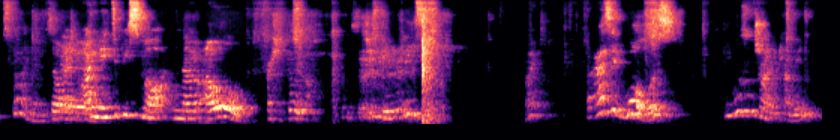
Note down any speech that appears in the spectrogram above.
it's fine then. So I, I need to be smart. No, oh, pressure building up. It's just being released. Right? But as it was, he wasn't trying to come in.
